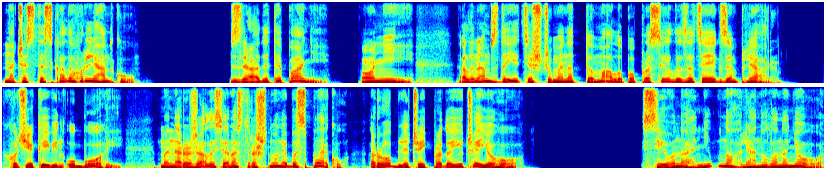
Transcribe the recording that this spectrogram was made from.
наче стискали горлянку. Зрадите, пані? О, ні. Але нам здається, що ми надто мало попросили за цей екземпляр. Хоч який він убогий, ми наражалися на страшну небезпеку, роблячи й продаючи його. Сіона гнівно глянула на нього,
